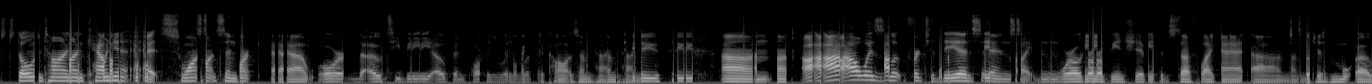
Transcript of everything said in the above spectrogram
Stockton, California at Swenson Park, uh, or the OTB Open Park is what they call it sometimes. Um, I, I always look forward to this and like the World Championship and stuff like that. Um, just a uh,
